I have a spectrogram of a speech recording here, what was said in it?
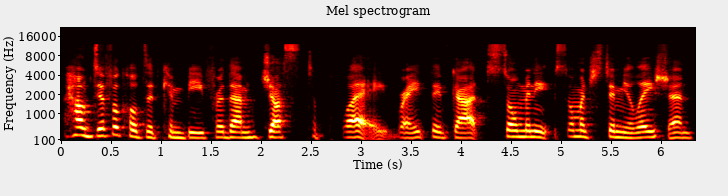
how difficult it can be for them just to play, right? They've got so many so much stimulation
